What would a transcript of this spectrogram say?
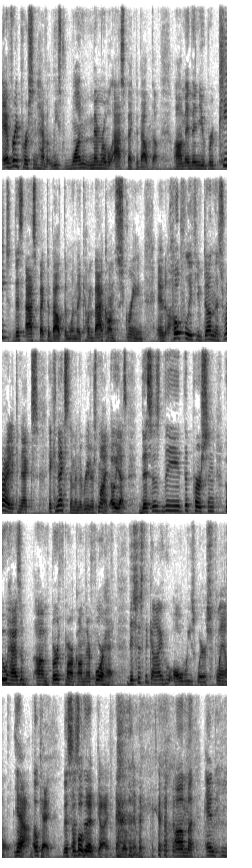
every person to have at least one memorable aspect about them, um, and then you repeat this aspect about them when they come back on screen, and hopefully, if you've done this right, it connects it connects them in the reader's mind. Oh yes, this is the the person who has a um, birthmark on their forehead. this is the guy who always wears flannel. Yeah. Okay. This is oh, the, that guy. I love him. Um, and y-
